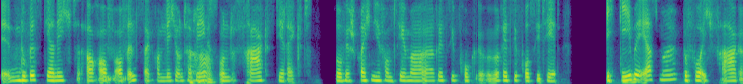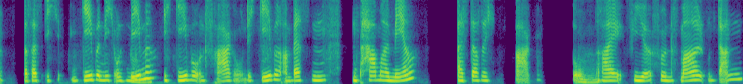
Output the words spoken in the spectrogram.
Äh, du bist ja nicht auch auf, auf Instagram nicht unterwegs Aha. und fragst direkt. So, wir sprechen hier vom Thema äh, Rezipro äh, Reziprozität. Ich gebe mhm. erstmal, bevor ich frage. Das heißt, ich gebe nicht und nehme, mhm. ich gebe und frage. Und ich gebe am besten ein paar Mal mehr, als dass ich frage. So mhm. drei, vier, fünf Mal. Und dann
